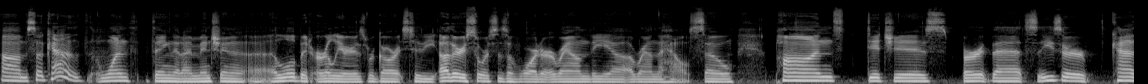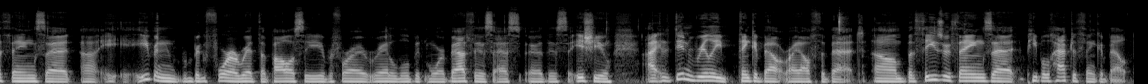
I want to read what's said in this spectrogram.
Um, so, kind of one thing that I mentioned uh, a little bit earlier is regards to the other sources of water around the uh, around the house. So, ponds, ditches, bird baths. These are kind of things that uh, even before I read the policy or before I read a little bit more about this as uh, this issue, I didn't really think about right off the bat. Um, but these are things that people have to think about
